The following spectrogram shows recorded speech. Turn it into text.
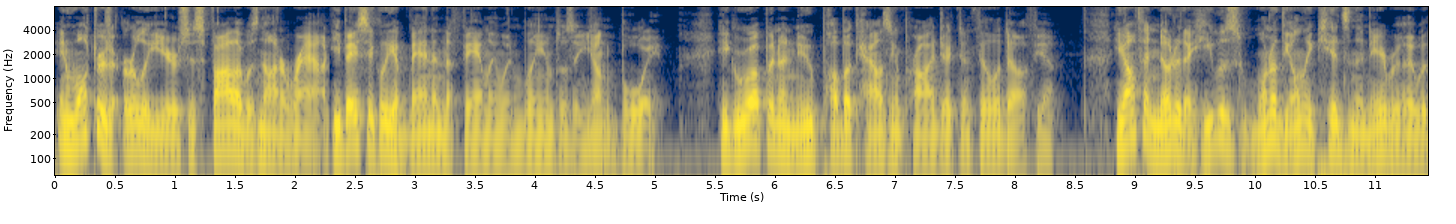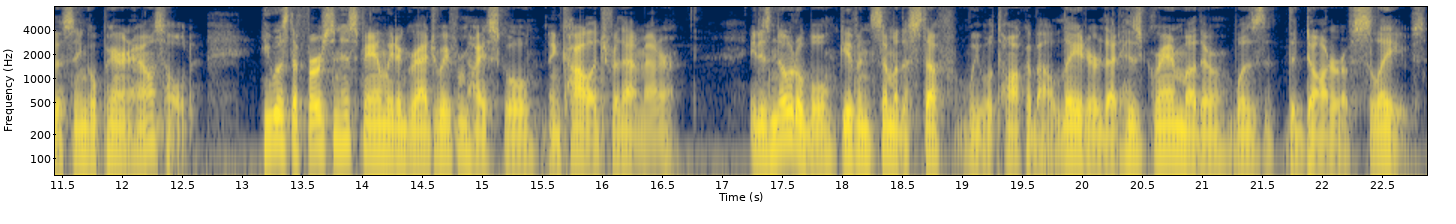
In Walter's early years, his father was not around. He basically abandoned the family when Williams was a young boy. He grew up in a new public housing project in Philadelphia. He often noted that he was one of the only kids in the neighborhood with a single parent household. He was the first in his family to graduate from high school, and college for that matter. It is notable, given some of the stuff we will talk about later, that his grandmother was the daughter of slaves.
